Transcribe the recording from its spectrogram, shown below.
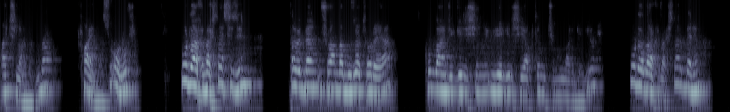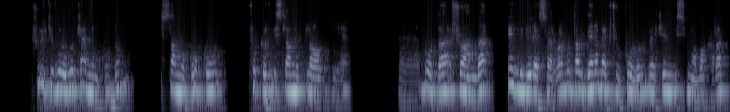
açılardan da faydası olur. Burada arkadaşlar sizin, tabii ben şu anda Buzatora'ya kullanıcı girişimi, üye girişi yaptığım için bunlar geliyor. Burada da arkadaşlar benim şu iki grubu kendim kurdum. İslam hukuku, fıkıh, İslamlık law diye. Ee, burada şu anda 51 eser var. Bunu tabii denemek için kurdum. Belki ismine bakarak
